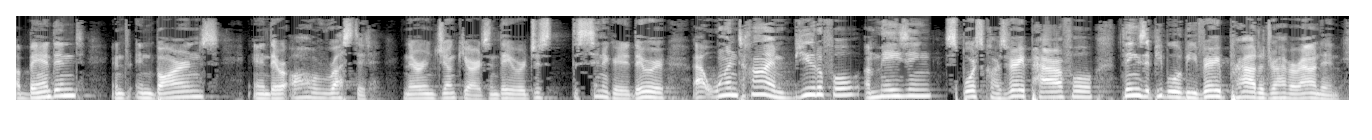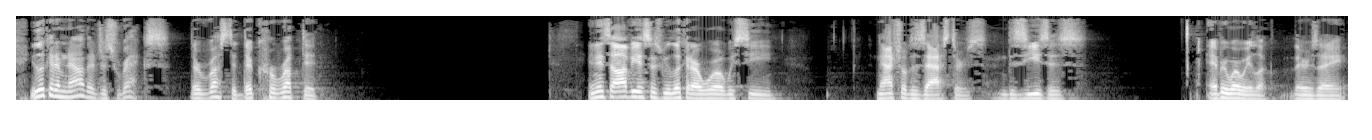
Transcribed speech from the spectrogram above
abandoned in, in barns and they were all rusted and they were in junkyards and they were just disintegrated. They were at one time beautiful, amazing sports cars, very powerful, things that people would be very proud to drive around in. You look at them now, they're just wrecks. They're rusted. They're corrupted. And it's obvious as we look at our world, we see natural disasters, diseases. Everywhere we look, there's a,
